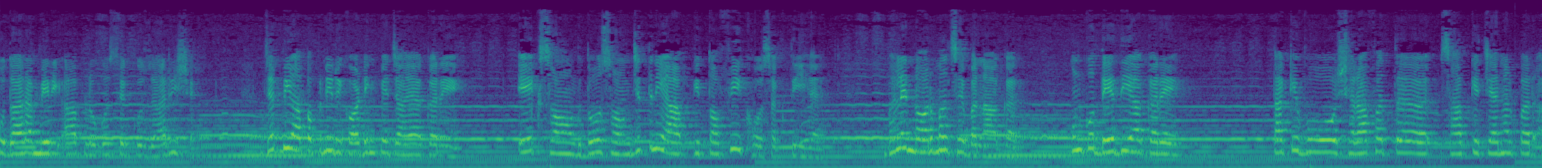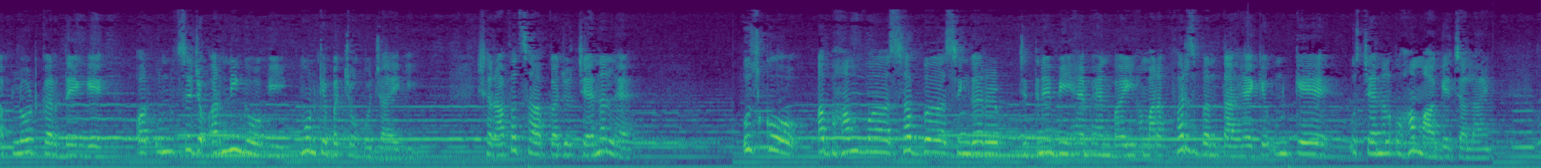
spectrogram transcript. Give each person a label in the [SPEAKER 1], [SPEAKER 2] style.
[SPEAKER 1] खुदारा मेरी आप लोगों से गुजारिश है। जब भी आप अपनी रिकॉर्डिंग पे जाया करें, एक सॉन्ग दो सॉन्ग जितनी आपकी तौफीक हो सकती है, भले नॉर्मल से बनाकर, उनको दे दिया करें, ताकि वो शराफत साहब के चैनल पर अपलोड कर देंगे और उनसे जो अर्निंग होगी, वो उनके बच्चों को जाएगी। शराफत साहब का जो चैनल है उसको अब हम सब सिंगर जितने भी हैं बहन भाई, हमारा फ़र्ज़ बनता है कि उनके, उस चैनल को हम आगे चलाएँ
